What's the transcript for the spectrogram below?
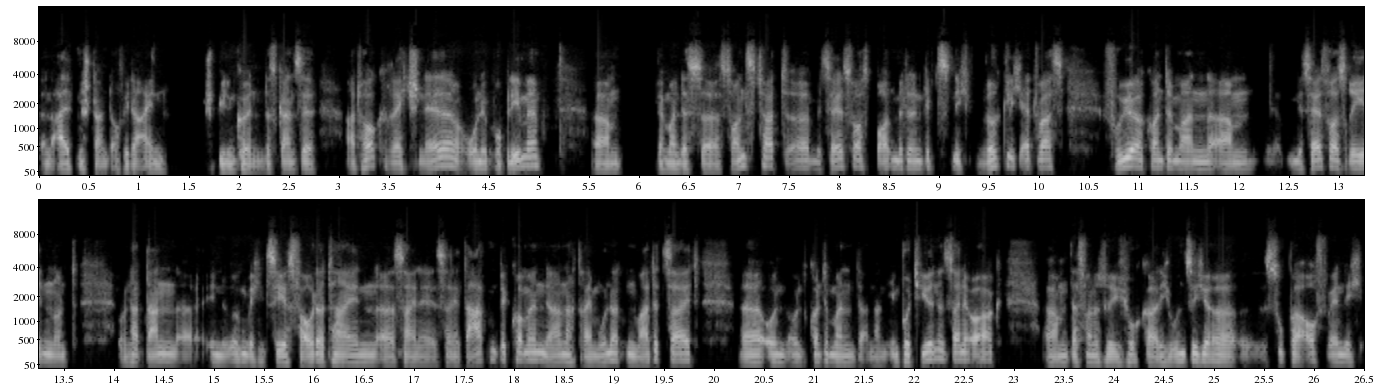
einen alten Stand auch wieder einspielen können. Das Ganze ad hoc, recht schnell, ohne Probleme. Ähm, wenn man das äh, sonst hat äh, mit Salesforce-Bordmitteln, gibt es nicht wirklich etwas. Früher konnte man ähm, mit Salesforce reden und, und hat dann äh, in irgendwelchen CSV-Dateien äh, seine, seine Daten bekommen, ja, nach drei Monaten Wartezeit äh, und, und konnte man dann, importieren in seine Org. Ähm, das war natürlich hochgradig unsicher, super aufwendig,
